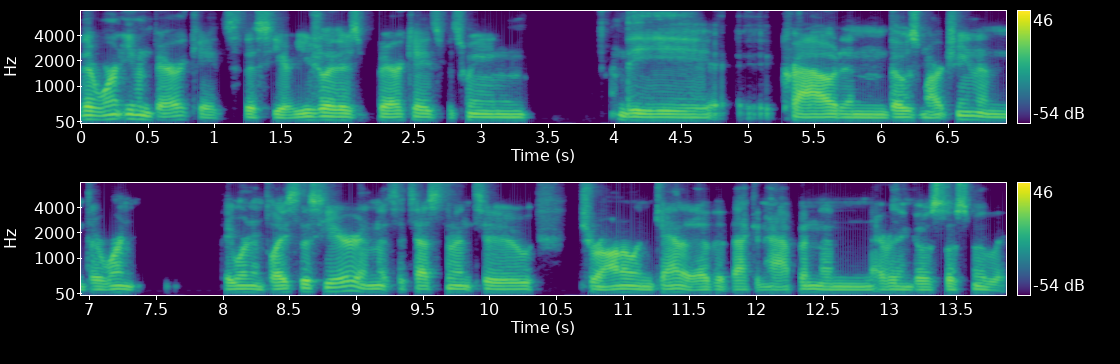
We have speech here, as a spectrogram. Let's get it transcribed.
there weren't even barricades this year. Usually there's barricades between the crowd and those marching, and there weren't they weren't in place this year. And it's a testament to Toronto and Canada that that can happen and everything goes so smoothly.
